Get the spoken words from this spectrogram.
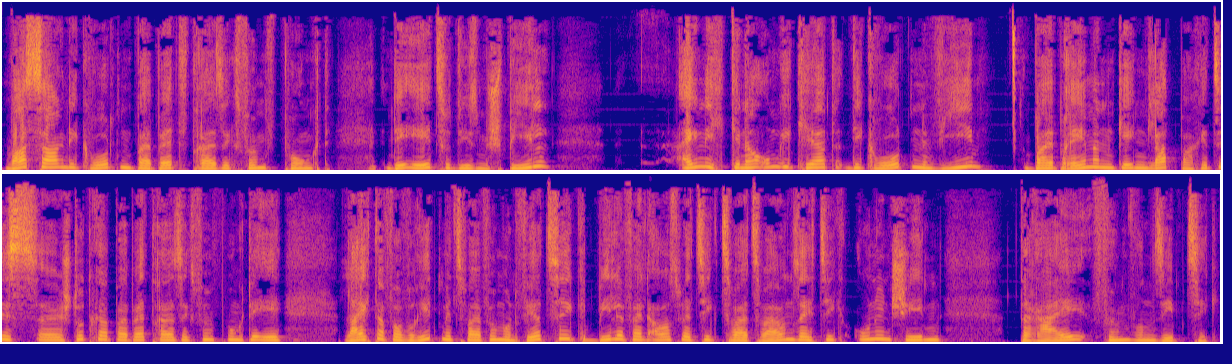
Was sagen die Quoten bei bet365.de zu diesem Spiel? Eigentlich genau umgekehrt die Quoten wie bei Bremen gegen Gladbach. Jetzt ist äh, Stuttgart bei bet365.de leichter Favorit mit 2,45, Bielefeld Auswärtssieg 2,62, Unentschieden 3,75.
